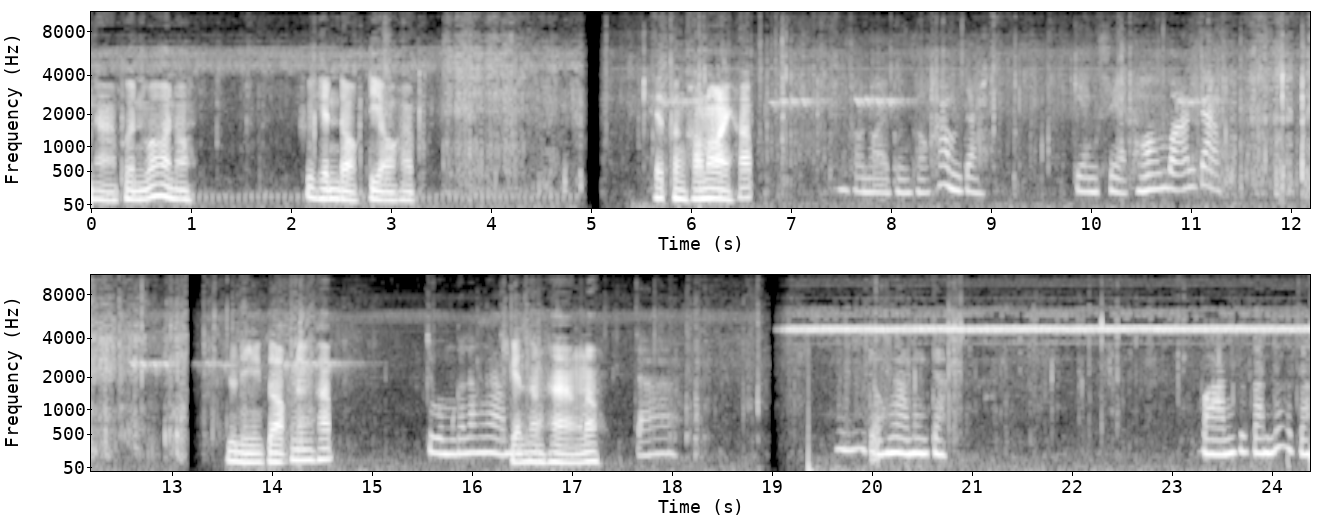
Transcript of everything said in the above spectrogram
นหาเพิ่นว่าเนาะคือเห็นดอกเดียวครับเฮ็ดเพิ่งเขาหน่อยครับเพิ่งเขาหน่อยเพิ่งเขาค่ำจ้ะแกงแสบหอมหวานจ้ะอยู่นี่อีกดอกหนึงครับ จูมกำลังงามเห็นห่างๆเนาะจ้าอืมเดี๋ยวงามเองจ้ะ หวานคือกันเด้อจ้ะ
